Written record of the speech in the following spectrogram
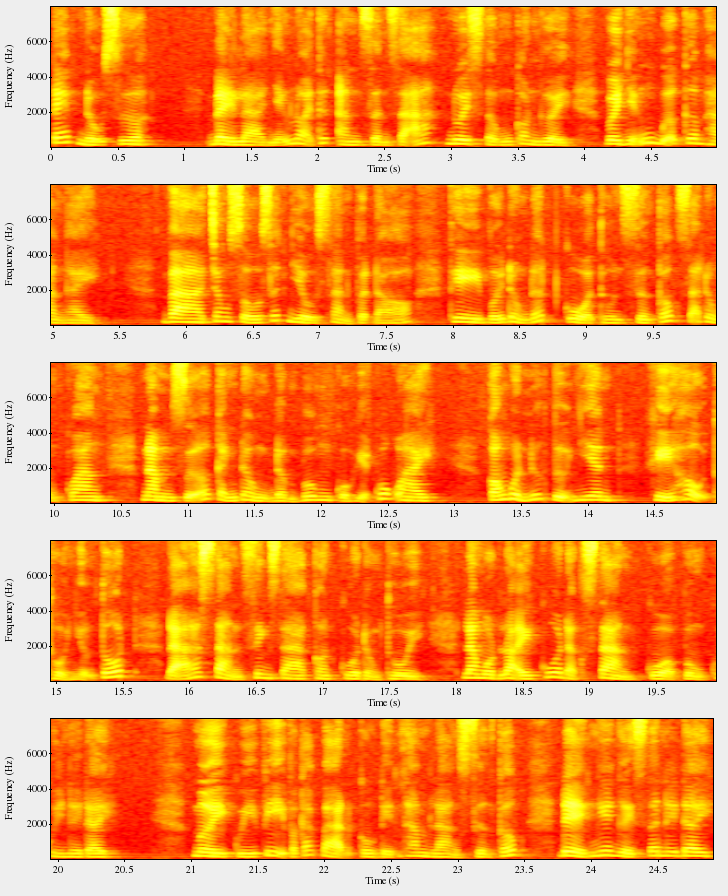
tép nấu dưa. Đây là những loại thức ăn dân dã nuôi sống con người với những bữa cơm hàng ngày và trong số rất nhiều sản vật đó thì với đồng đất của thôn Dương Cốc xã Đồng Quang nằm giữa cánh đồng đầm bung của huyện Quốc Oai, có nguồn nước tự nhiên, khí hậu thổ nhưỡng tốt đã sản sinh ra con cua đồng thùi là một loại cua đặc sản của vùng quê nơi đây. Mời quý vị và các bạn cùng đến thăm làng Sương Cốc để nghe người dân nơi đây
